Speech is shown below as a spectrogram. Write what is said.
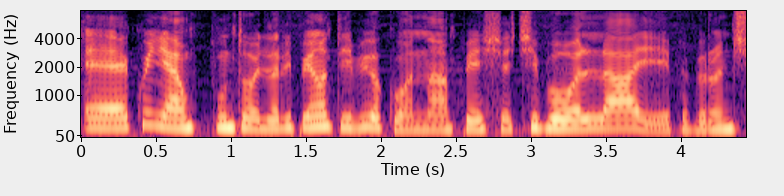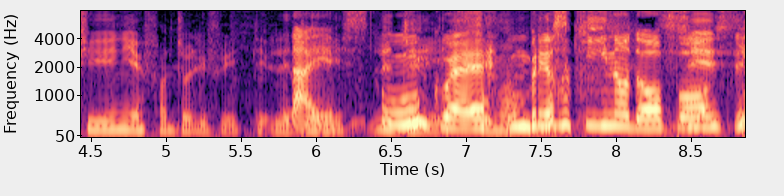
Eh, quindi è appunto il ripieno tipico con pesce e cipolla e peperoncini e fagioli fritti. Dai, comunque un brioschino dopo. Sì, sì,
